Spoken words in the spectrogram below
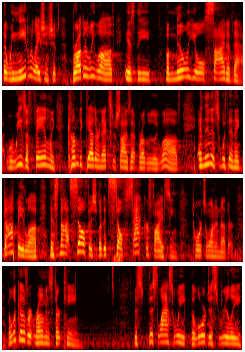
that we need relationships, brotherly love is the familial side of that, where we as a family come together and exercise that brotherly love. And then it's with an agape love that's not selfish, but it's self sacrificing towards one another. Now, look over at Romans 13. This, this last week, the Lord just really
